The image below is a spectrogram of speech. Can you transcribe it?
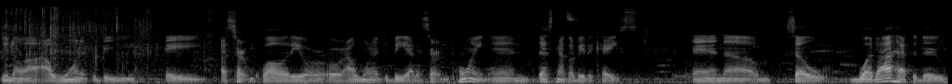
you know I, I want it to be a a certain quality or or I want it to be at a certain point, and that's not going to be the case. And um, so what I have to do,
